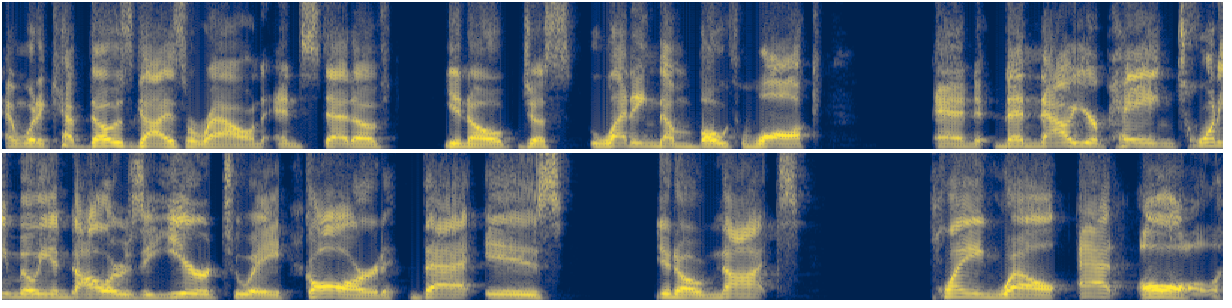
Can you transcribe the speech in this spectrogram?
and would have kept those guys around instead of you know, just letting them both walk. And then now you're paying $20 million a year to a guard that is, you know, not playing well at all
